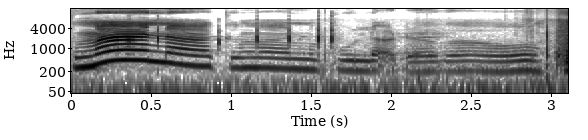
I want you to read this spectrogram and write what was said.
Kemana? Kemana pula dah kau?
